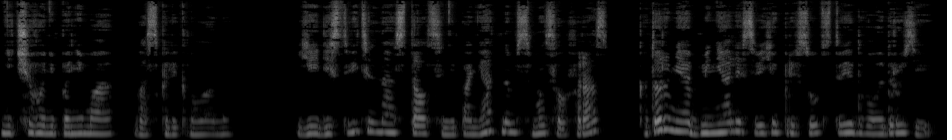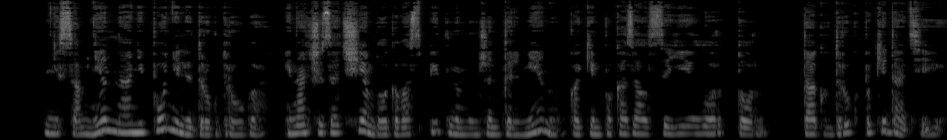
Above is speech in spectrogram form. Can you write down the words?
«Ничего не понимаю», — воскликнула она. Ей действительно остался непонятным смысл фраз, которыми обменялись в ее присутствии двое друзей. Несомненно, они поняли друг друга, иначе зачем благовоспитанному джентльмену, каким показался ей лорд Торн, так вдруг покидать ее.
